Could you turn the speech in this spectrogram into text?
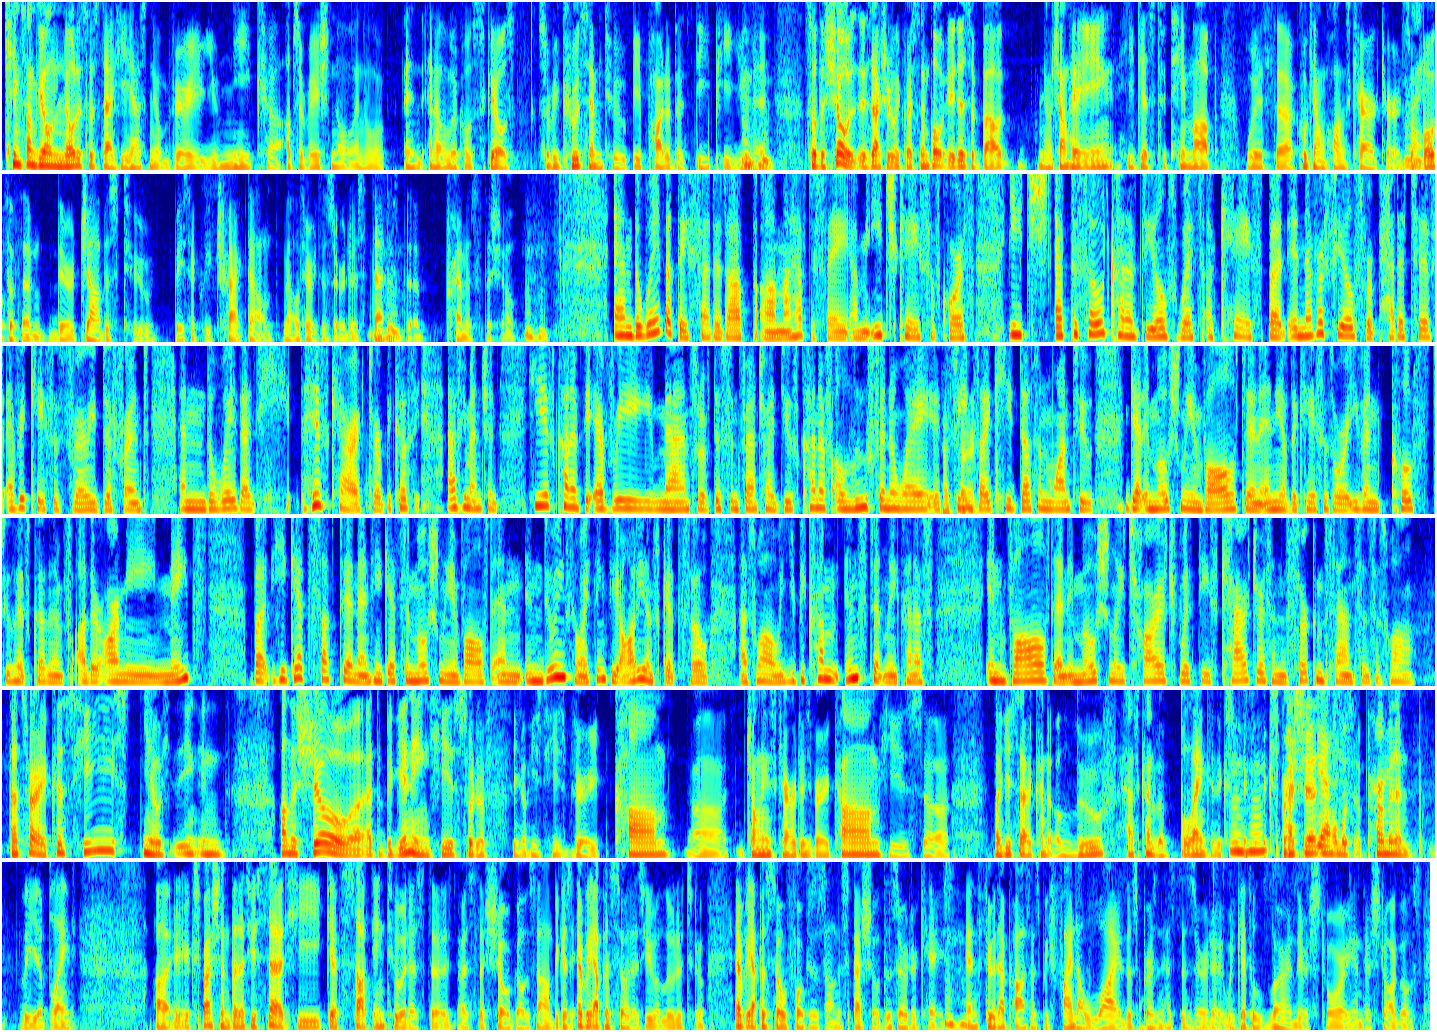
Kim Sung Kyun notices that he has you know very unique uh, observational and, and analytical skills, so recruits him to be part of the DP unit. So the show is actually really quite simple. It is about you know Jung Hae-in. He gets to team up with uh, Koo Kyo-hwan's character. So Right. both of them, their job is to basically track down military deserters. That is the premise of the show. And the way that they set it up, um, I have to say, um, each case, of course, each episode kind of deals with a case, but it never feels repetitive. Every case is very different. And the way that he, his character, because as you mentioned, he is kind of the everyman sort of disenfranchised youth, kind of aloof in a way. It That's seems right. like he doesn't want to get emotionally involved in any of the cases or even close to his kind of other army mates. But he gets sucked in and he gets emotionally involved. And in doing so, I think the audience gets so as well. You become instantly kind of involved and emotionally charged with these characters and the circumstances as well. That's right, because he's you know in, in on the show uh, at the beginning he is sort of you know he's he's very calm. Uh, In's character is very calm. He's uh, like you said, kind of aloof, has kind of a blank ex- expression, Yes. almost a permanently a blank uh, expression. But as you said, he gets sucked into it as the as the show goes on because every episode, as you alluded to, every episode focuses on a special deserter case, and through that process, we find out why this person has deserted. We get to learn their story and their struggles.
